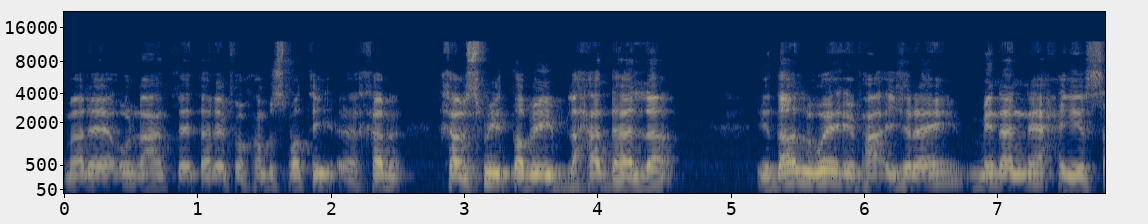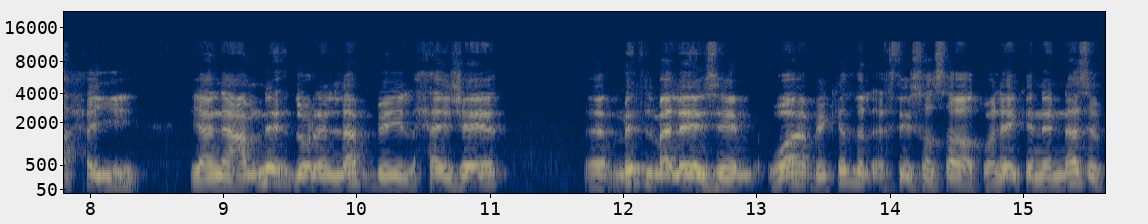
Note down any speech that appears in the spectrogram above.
ما لا يقول عن 3500 طبيب لحد هلأ يضل واقف على اجريه من الناحية الصحية. يعني عم نقدر نلبي الحاجات مثل ما لازم وبكل الاختصاصات ولكن النزف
